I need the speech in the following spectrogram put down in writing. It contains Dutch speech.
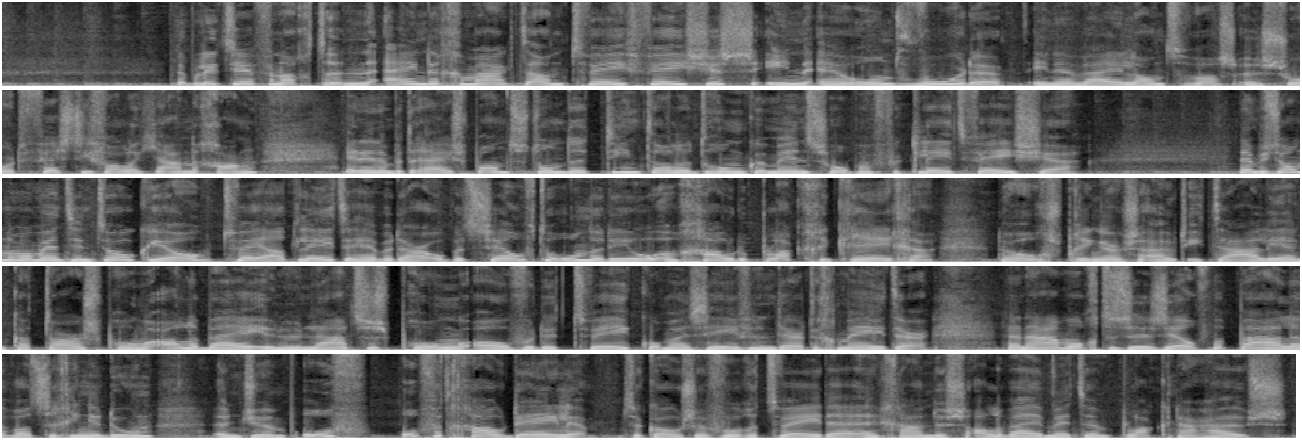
De politie heeft vannacht een einde gemaakt aan twee feestjes in en rond Woerden. In een weiland was een soort festivalletje aan de gang. En in een bedrijfspand stonden tientallen dronken mensen op een verkleed feestje. Een bijzonder moment in Tokio. Twee atleten hebben daar op hetzelfde onderdeel een gouden plak gekregen. De hoogspringers uit Italië en Qatar sprongen allebei in hun laatste sprong over de 2,37 meter. Daarna mochten ze zelf bepalen wat ze gingen doen. Een jump-off of het goud delen. Ze kozen voor het tweede en gaan dus allebei met een plak naar huis.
